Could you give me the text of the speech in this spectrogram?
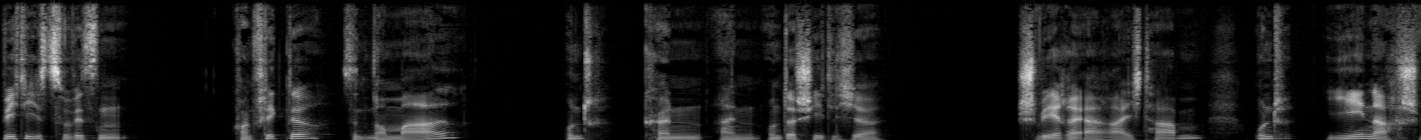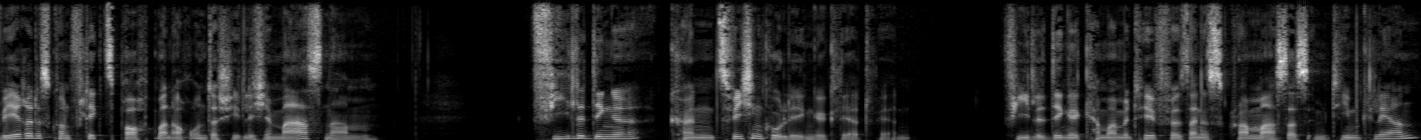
Wichtig ist zu wissen, Konflikte sind normal und können eine unterschiedliche Schwere erreicht haben. Und je nach Schwere des Konflikts braucht man auch unterschiedliche Maßnahmen. Viele Dinge können zwischen Kollegen geklärt werden. Viele Dinge kann man mit Hilfe seines Scrum Masters im Team klären,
